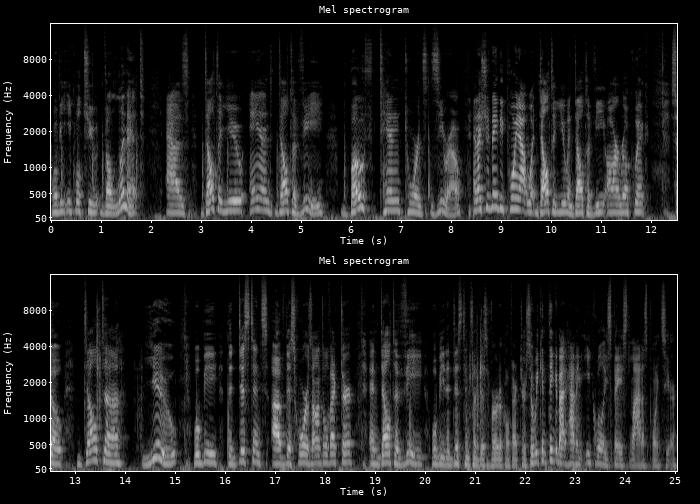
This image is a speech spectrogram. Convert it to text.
will be equal to the limit as delta U and delta V both tend towards zero. And I should maybe point out what delta U and delta V are real quick. So delta U will be the distance of this horizontal vector, and delta V will be the distance of this vertical vector. So we can think about having equally spaced lattice points here.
